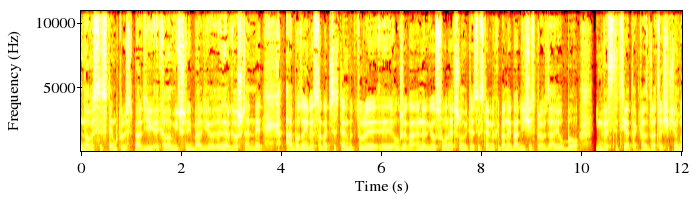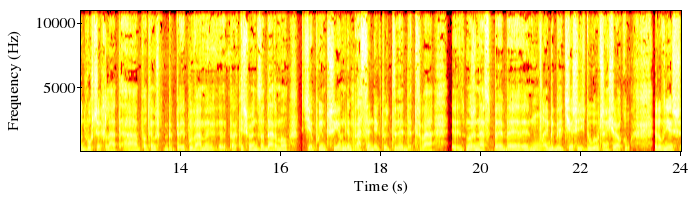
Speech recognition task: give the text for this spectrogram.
nowy system, który jest bardziej ekonomiczny i bardziej energooszczędny, albo zainwestować w systemy, który y, ogrzewa energią słoneczną. I te systemy chyba najbardziej się sprawdzają, bo inwestycja taka zwraca się w ciągu dwóch, trzech lat, a potem już pływamy y, praktycznie za darmo w ciepłym, przyjemnym basenie, który trwa, y, może nas jak gdyby cieszyć długą część roku. Również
